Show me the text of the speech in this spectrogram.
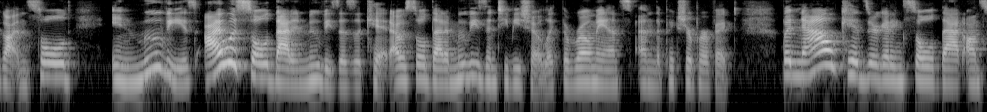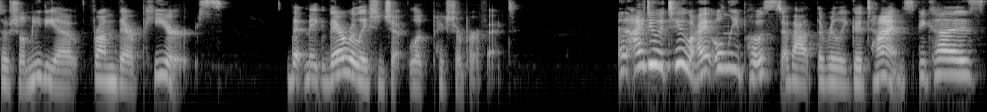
gotten sold in movies, I was sold that in movies as a kid. I was sold that in movies and TV show, like the romance and the picture perfect. But now kids are getting sold that on social media from their peers that make their relationship look picture perfect. And I do it too. I only post about the really good times because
